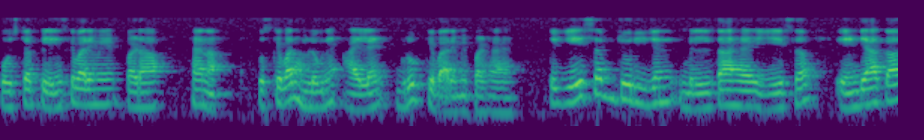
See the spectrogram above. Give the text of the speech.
कोस्टल प्लेन्स के बारे में पढ़ा, है ना? उसके बाद हम लोग ने आइलैंड ग्रुप के बारे में पढ़ा है। तो ये सब जो रीजन मिलता है, ये सब इंडिया का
